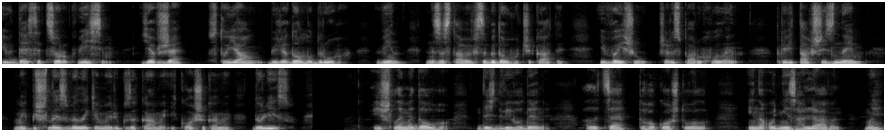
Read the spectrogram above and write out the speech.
І в 10.48 я вже стояв біля дому друга. Він не заставив себе довго чекати і вийшов через пару хвилин. Привітавшись з ним, ми пішли з великими рюкзаками і кошиками до лісу. Йшли ми довго, десь дві години, але це того коштувало. І на одній з галявин ми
